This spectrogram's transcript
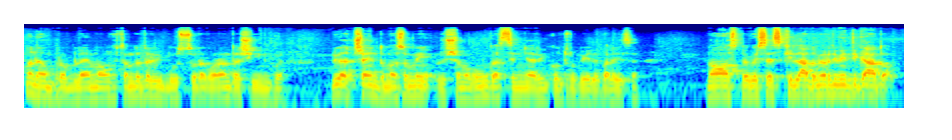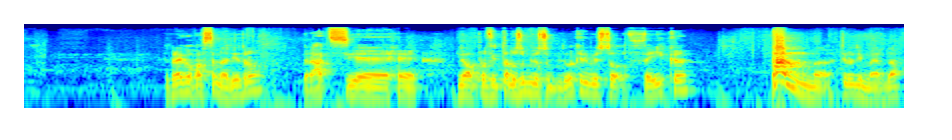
Non è un problema, 83 di boost, ora 45. Lui ha 100, ma insomma riusciamo comunque a segnare in contropiede palese. No, spero che sia skillato, mi ero dimenticato. Ti prego, passamela dietro. Grazie. Ne ho approfittato subito subito. Perché di questo fake? Pam! Tiro di merda.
